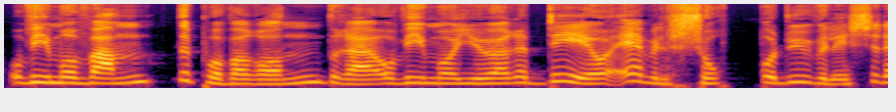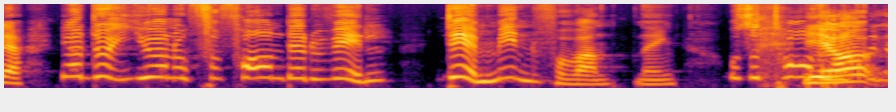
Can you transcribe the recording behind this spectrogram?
og vi må vente på hverandre, og vi må gjøre det, og jeg vil shoppe, og du vil ikke det. Ja, da gjør nå for faen det du vil. Det er min forventning. Og så tar vi Ja. oss en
